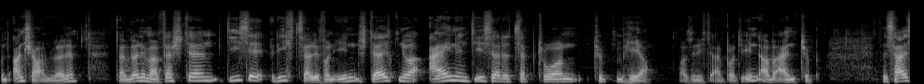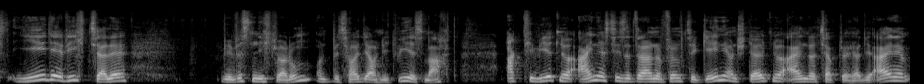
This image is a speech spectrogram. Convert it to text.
und anschauen würde, dann würde man feststellen, diese Riechzelle von Ihnen stellt nur einen dieser Rezeptorentypen her. Also nicht ein Protein, aber einen Typ. Das heißt, jede Riechzelle, wir wissen nicht warum und bis heute auch nicht, wie es macht, aktiviert nur eines dieser 350 Gene und stellt nur einen Rezeptor her. Die eine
